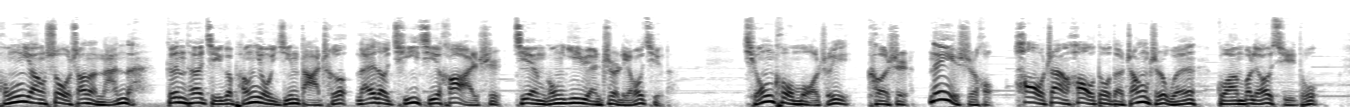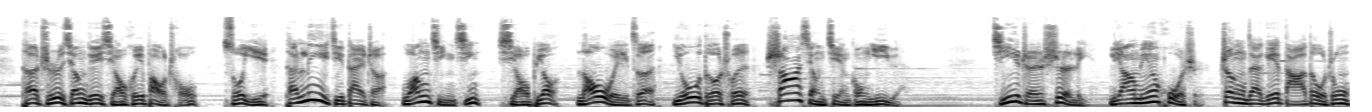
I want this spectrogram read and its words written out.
同样受伤的楠楠跟他几个朋友已经打车来到齐齐哈尔市建工医院治疗去了。穷寇莫追，可是那时候好战好斗的张直文管不了许多，他只想给小辉报仇，所以他立即带着王景新、小彪、老伟子、尤德春杀向建工医院。急诊室里，两名护士正在给打斗中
